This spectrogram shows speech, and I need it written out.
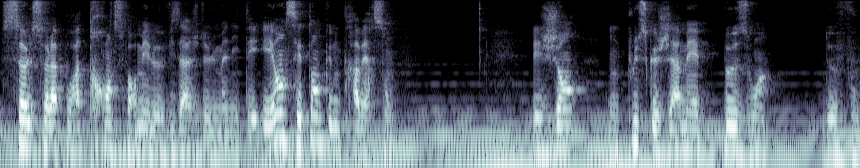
Seul cela pourra transformer le visage de l'humanité. Et en ces temps que nous traversons, les gens ont plus que jamais besoin de vous,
